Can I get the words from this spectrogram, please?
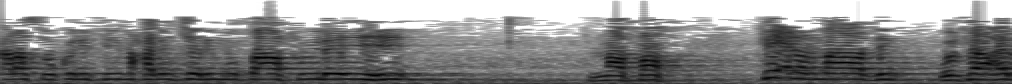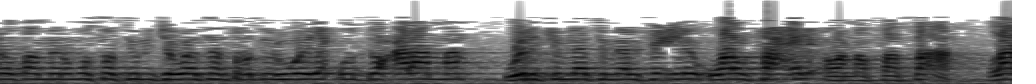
على السكون في محل جر مضاف إليه نفط فعل ماضي وفاعل ضمير مستتر جوازا تقدير هو يعود على من والجملة من الفعل والفاعل أو نفطاء لا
